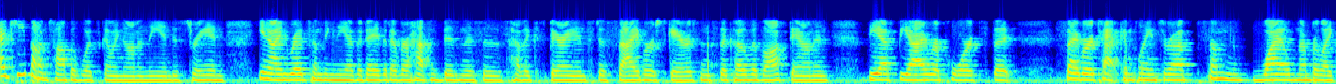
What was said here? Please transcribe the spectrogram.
I keep on top of what's going on in the industry. And, you know, I read something the other day that over half of businesses have experienced a cyber scare since the COVID lockdown. And the FBI reports that cyber attack complaints are up some wild number like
